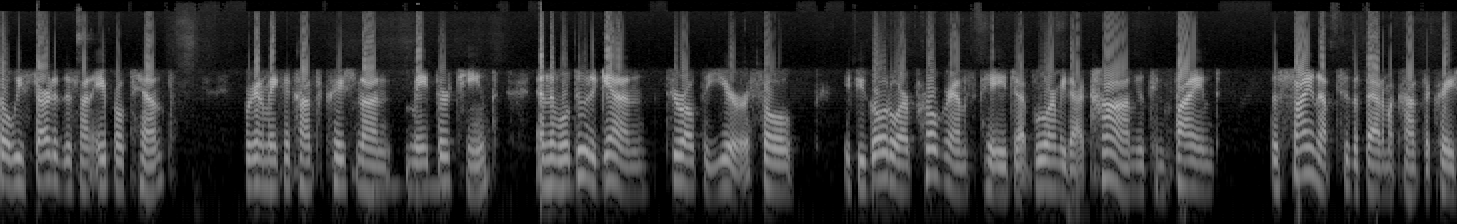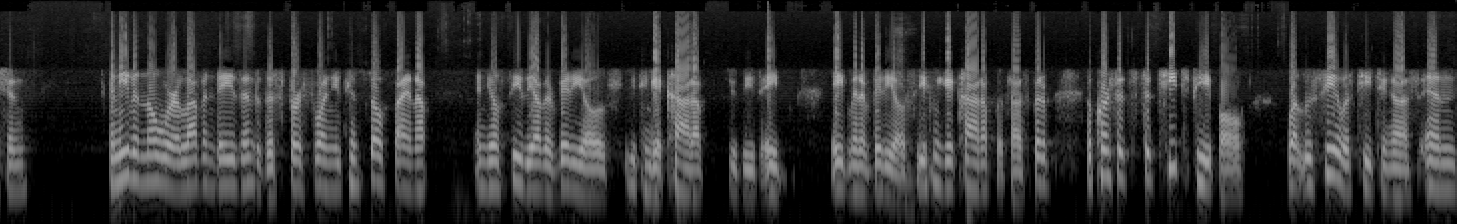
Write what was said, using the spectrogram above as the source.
So we started this on April 10th. We're going to make a consecration on May 13th, and then we'll do it again throughout the year. So if you go to our programs page at bluearmy.com, you can find the sign up to the Fatima consecration. And even though we're 11 days into this first one, you can still sign up and you'll see the other videos. You can get caught up through these eight eight minute videos. You can get caught up with us. But of course, it's to teach people what Lucia was teaching us, and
